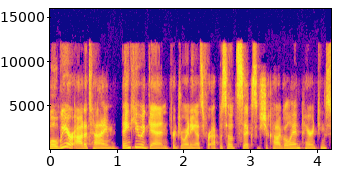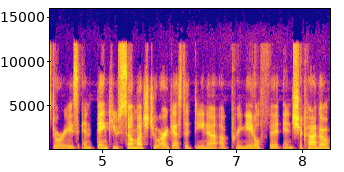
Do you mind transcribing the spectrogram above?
Well, we are out of time. Thank you again for joining us for episode six of Chicagoland Parenting Stories. And thank you so much to our guest, Adina of Prenatal Fit in Chicago.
